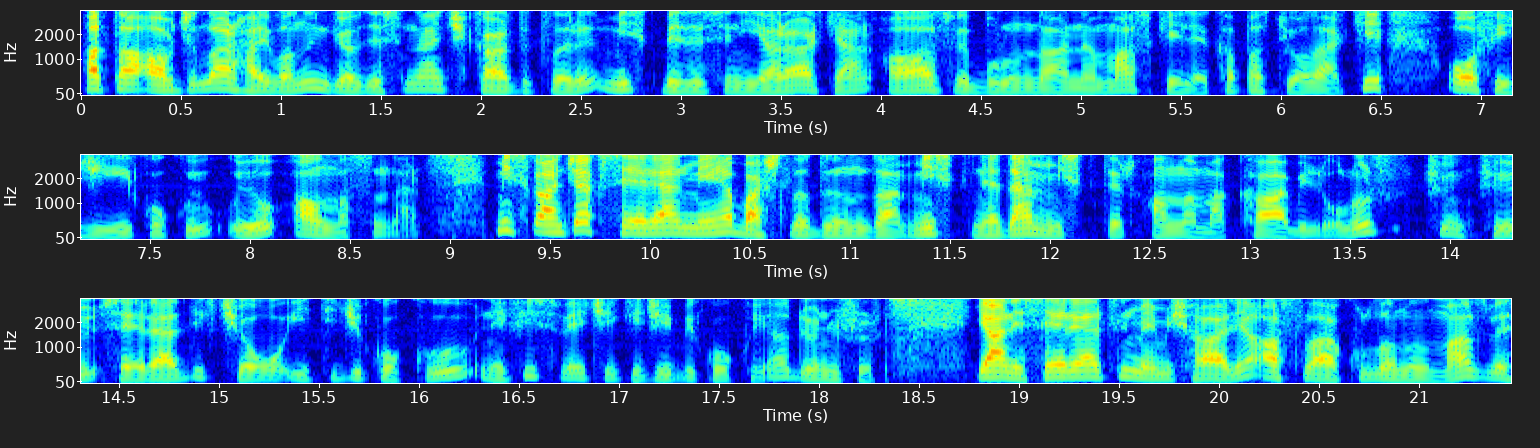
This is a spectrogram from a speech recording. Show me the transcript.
Hatta avcılar hayvanın gövdesinden çıkardıkları misk bezesini yararken ağız ve burunlarını maskeyle kapatıyorlar ki o feciyi kokuyu almasınlar. Misk ancak seyrelmeye başladığında misk neden misktir anlamak kabil olur. Çünkü seyreldikçe o itici koku nefis ve çekici bir kokuya dönüşür. Yani seyreltilmemiş hali asla kullanılmaz ve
